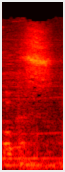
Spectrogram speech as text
focus.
